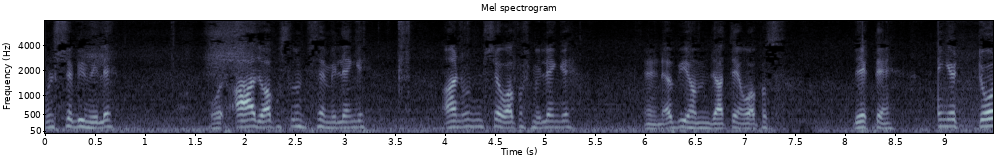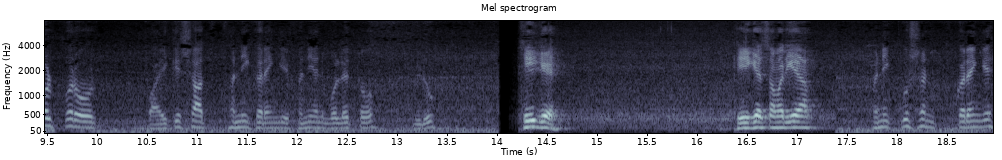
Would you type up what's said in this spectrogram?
उनसे भी मिले और आज वापस उनसे मिलेंगे। आज उनसे वापस मिलेंगे। एंड अभी हम जाते हैं वापस देखते हैं। आएँगे टोल पर और भाई के साथ फनी करेंगे। फनी यानी बोले तो वीडियो ठीक है। ठीक है समरिया। फनी क्वेश्चन करेंगे।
